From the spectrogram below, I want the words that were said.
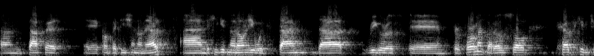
and toughest uh, competition on earth, and the Hickies not only withstand that rigorous uh, performance, but also helped him to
